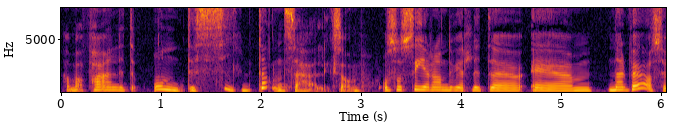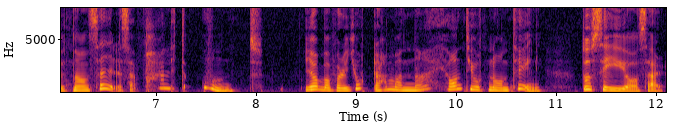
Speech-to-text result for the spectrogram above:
han bara, fan lite ont i sidan så här liksom. Och så ser han du vet lite eh, nervös ut när han säger det. Så här, fan lite ont. Jag bara, vad har du gjort? Han bara, nej jag har inte gjort någonting. Då ser jag så här,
